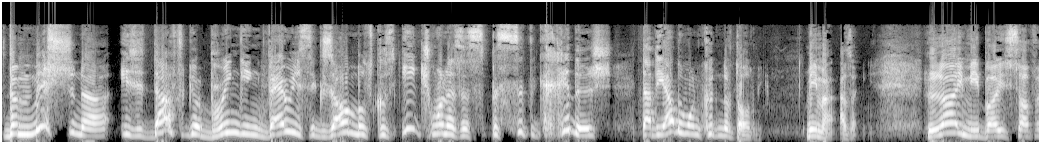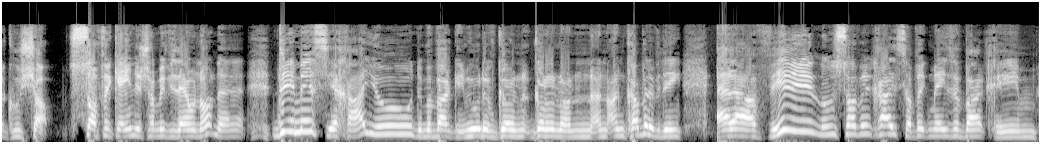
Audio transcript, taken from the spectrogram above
the Mishnah is dafka bringing various examples because each one has a specific chiddush that the other one couldn't have told me. Mima, also, loy mi boy Suffolk who shop. Suffolk ain't a if he's there not there. Dimis yechayu, the Mavakim would have gone, gone on and uncovered everything. Elafilu Suffolk chai, Suffolk meis of Bachim.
